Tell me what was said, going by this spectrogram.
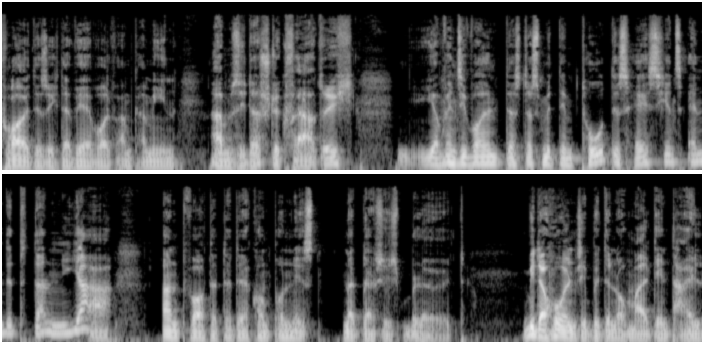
Freute sich der Werwolf am Kamin. Haben Sie das Stück fertig? Ja, wenn Sie wollen, dass das mit dem Tod des Häschens endet, dann ja, antwortete der Komponist. Na, das ist blöd. Wiederholen Sie bitte nochmal den Teil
